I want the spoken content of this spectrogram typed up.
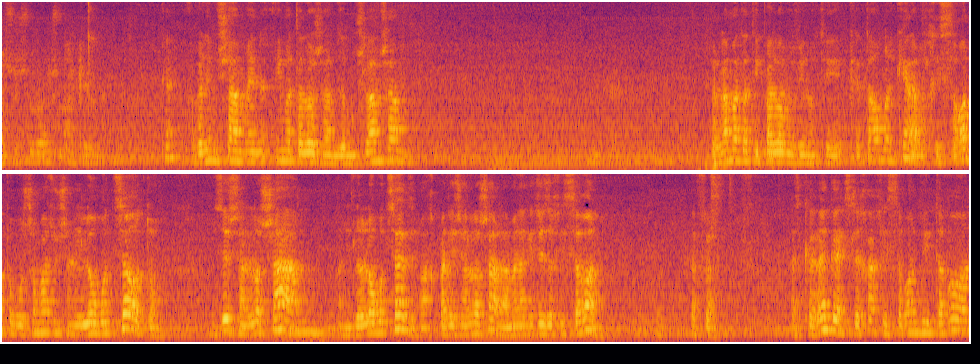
משהו שהוא לא מושלם, כאילו. כן, אבל אם שם, אם אתה לא שם, זה מושלם שם? עכשיו, למה אתה טיפה לא מבין אותי? כי אתה אומר, כן, אבל חיסרון פירושו משהו שאני לא רוצה אותו. זה שאני לא שם, אני לא לא רוצה את זה, מה אכפת לי שאני לא שם? למה להגיד שזה חיסרון? יפה. אז כרגע אצלך חיסרון ויתרון,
